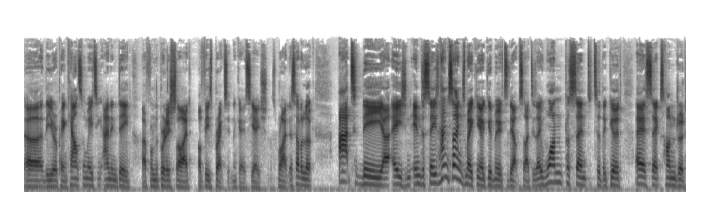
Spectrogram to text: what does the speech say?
uh, the European Council meeting, and indeed uh, from the British side of these Brexit negotiations. Right, let's have a look at the uh, Asian indices. Hang Seng's making a good move to the upside today, 1% to the good. ASX 100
